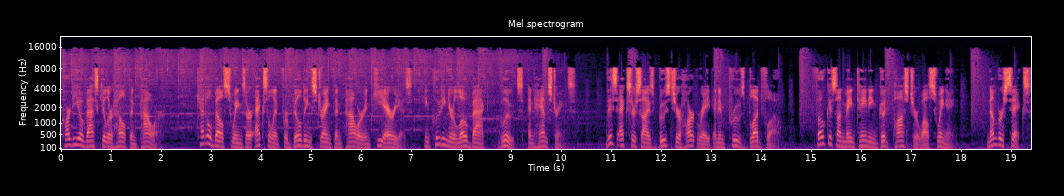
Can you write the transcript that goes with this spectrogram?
Cardiovascular health and power. Kettlebell swings are excellent for building strength and power in key areas, including your low back, glutes, and hamstrings. This exercise boosts your heart rate and improves blood flow. Focus on maintaining good posture while swinging. Number 6.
